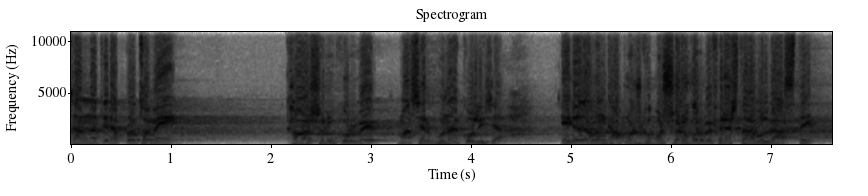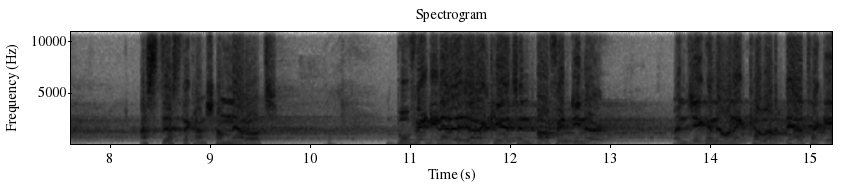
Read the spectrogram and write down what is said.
জান্নাতীরা প্রথমে খাওয়া শুরু করবে মাছের ভুনা কলিজা। এটা যখন ঘাপুস ঘুপুস শুরু করবে, ফেরেশতারা বলবে, আস্তে আস্তে আস্তে খান, সামনে আরও আছে। বুফে ডিনারে যারা খেয়েছেন, বাফে ডিনার মানে যেখানে অনেক খাবার দেয়া থাকে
